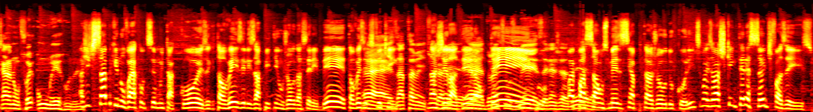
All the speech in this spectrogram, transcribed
Cara, não foi um erro, né? A gente sabe que não vai acontecer muita coisa, que talvez eles apitem um jogo da Série B, talvez eles É, fiquem exatamente. na Fica ali, geladeira é, um durante uns tempo, meses, ali na vai geladeira. passar uns meses sem apitar jogo do Corinthians, mas eu acho que é interessante fazer isso.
